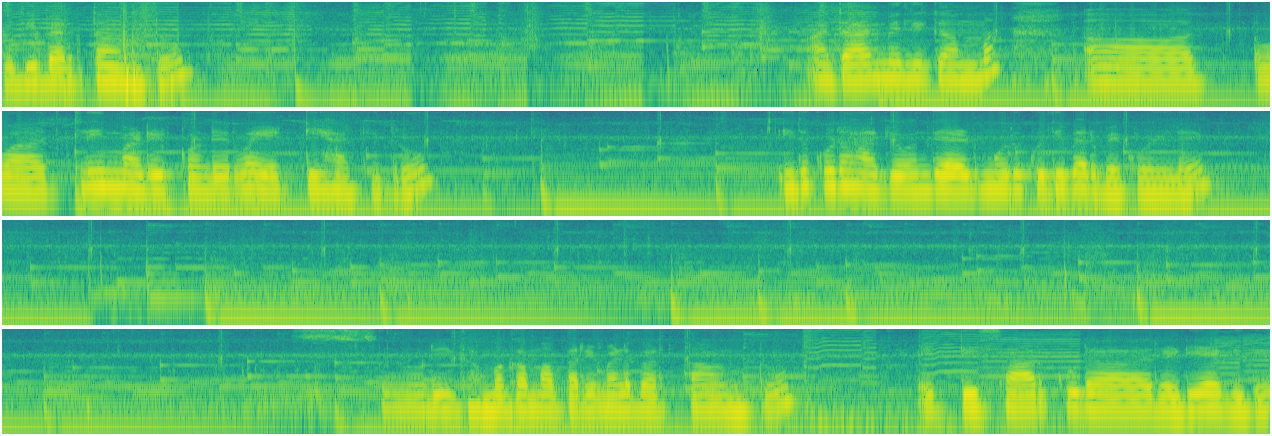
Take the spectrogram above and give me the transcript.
ಕುದಿ ಬರ್ತಾ ಉಂಟು. ಅದಾದ್ಮೇಲೆ ಈಗ ಅಮ್ಮ ಕ್ಲೀನ್ ಮಾಡಿಟ್ಕೊಂಡಿರುವ ಎಟ್ಟಿ ಹಾಕಿದ್ರು. ಇದು ಕೂಡ ಹಾಗೆ ಒಂದು ಎರಡು ಮೂರು ಕುದಿ ಬರಬೇಕು ಒಳ್ಳೆ. ಸೊ ನೋಡಿ, ಘಮ ಘಮ ಪರಿಮಳ ಬರ್ತಾ ಉಂಟು. ಎಟ್ಟಿ ಸಾರು ಕೂಡ ರೆಡಿಯಾಗಿದೆ.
